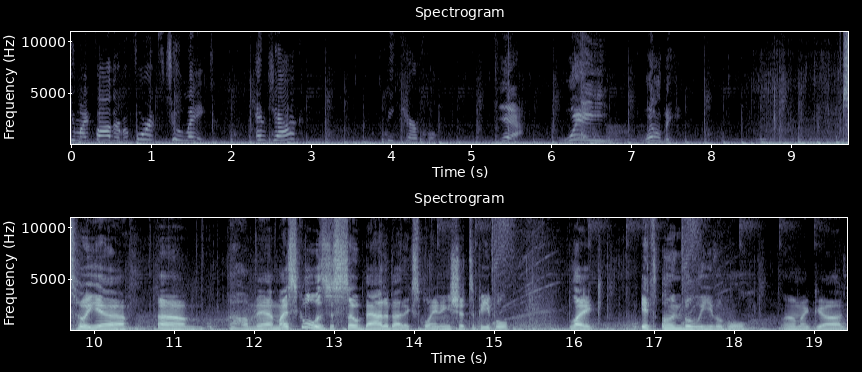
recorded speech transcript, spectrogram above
Rescue my father before it's too late. And Jak, be careful. Yeah, we will be. So yeah, um, oh man, my school was just so bad about explaining shit to people. Like, it's unbelievable. Oh my god.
